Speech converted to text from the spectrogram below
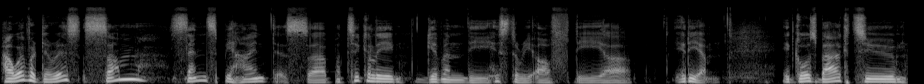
However, there is some sense behind this, uh, particularly given the history of the uh, idiom. It goes back to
